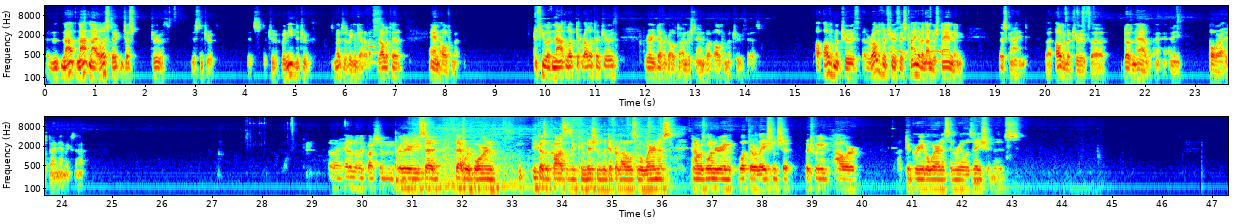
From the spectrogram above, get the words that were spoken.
Not not nihilistic, just truth. Just the truth. It's the truth. We need the truth as much as we can get of it, relative and ultimate. If you have not looked at relative truth, very difficult to understand what ultimate truth is ultimate truth, relative truth is kind of an understanding, this kind, but ultimate truth uh, doesn't have any polarized dynamics in it. Uh, I had another question earlier. You said that we're born because of causes and conditions with different levels of awareness. And I was wondering what the relationship between our uh, degree of awareness and realization is.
